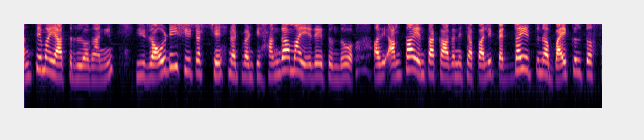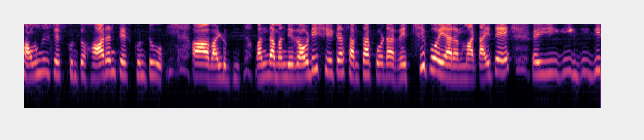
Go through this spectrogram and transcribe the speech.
అంతిమయాత్రలో కానీ ఈ రౌడీ షీటర్స్ చేసినటువంటి హంగామా ఏదైతుందో ఉందో అది అంతా ఎంత కాదని చెప్పాలి. పెద్ద ఎత్తున బైకులతో సౌండ్లు చేసుకుంటూ హారన్ చేసుకుంటూ వాళ్ళు వంద మంది రౌడీ షీటర్స్ అంతా కూడా రెచ్చిపోయారనమాట అయితే ఈ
